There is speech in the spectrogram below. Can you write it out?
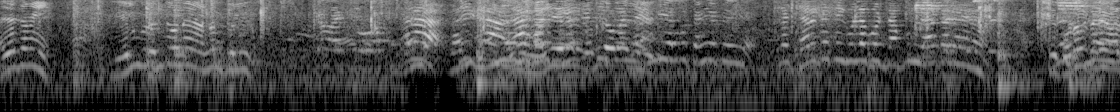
ஐயா சாமி எலும்பு வெந்த அண்ணன் சொல்லிடு. சரக்கத்துக்கு உள்ள போட்டு டப்புன்னு குடல் தனியாக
